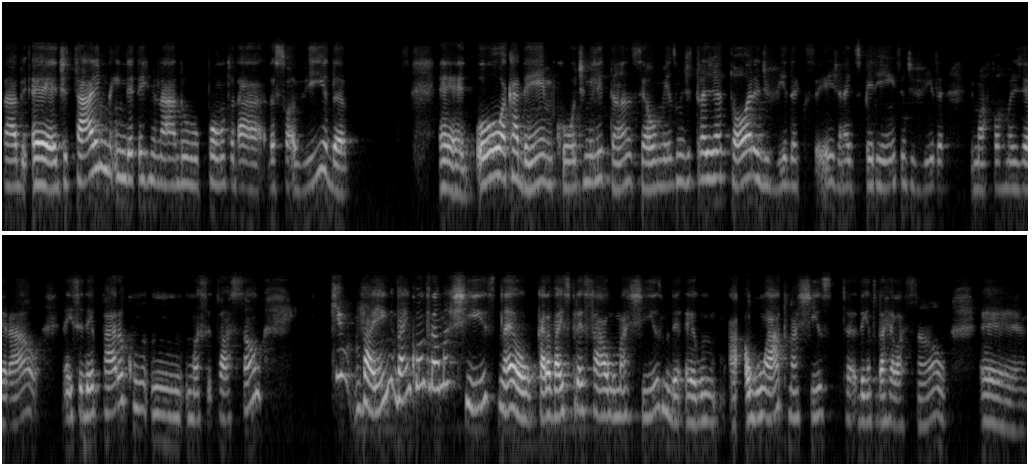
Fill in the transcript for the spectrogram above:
sabe? É, de estarem em determinado ponto da, da sua vida, é, ou acadêmico, ou de militância, ou mesmo de trajetória de vida que seja, né, de experiência de vida de uma forma geral, né, e se depara com um, uma situação que vai, vai encontrar machismo, né? O cara vai expressar algum machismo, algum, algum ato machista dentro da relação, é,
